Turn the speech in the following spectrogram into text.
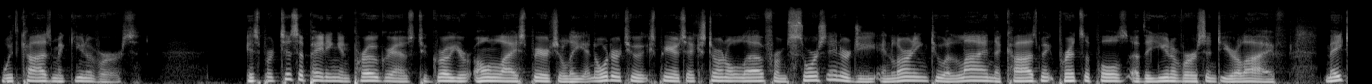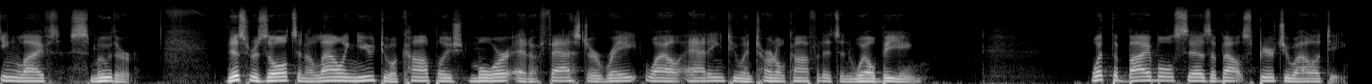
with cosmic universe. It's participating in programs to grow your own life spiritually in order to experience external love from source energy and learning to align the cosmic principles of the universe into your life, making life smoother. This results in allowing you to accomplish more at a faster rate while adding to internal confidence and well being. What the Bible says about spirituality.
